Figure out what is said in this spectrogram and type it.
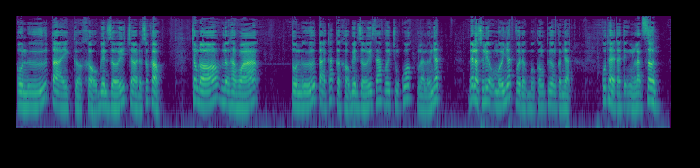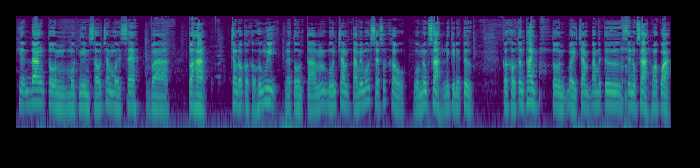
ồn ứ tại cửa khẩu biên giới chờ được xuất khẩu. Trong đó, lượng hàng hóa tồn ứ tại các cửa khẩu biên giới giáp với Trung Quốc là lớn nhất. Đây là số liệu mới nhất vừa được Bộ Công Thương cập nhật. Cụ thể tại tỉnh Lạng Sơn hiện đang tồn 1.610 xe và toa hàng. Trong đó cửa khẩu Hữu Nghị là tồn 8 481 xe xuất khẩu gồm nông sản, linh kiện điện tử. Cửa khẩu Tân Thanh tồn 734 xe nông sản, hoa quả.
